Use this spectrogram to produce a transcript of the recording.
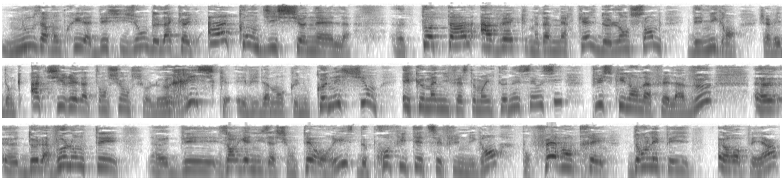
nous avons pris la décision de l'accueil inconditionnel, euh, total, avec Madame Merkel de l'ensemble des migrants. J'avais donc attiré l'attention sur le risque, évidemment, que nous connaissions et que manifestement il connaissait aussi, puisqu'il en a fait l'aveu euh, euh, de la volonté euh, des organisations terroristes de profiter de ces flux de migrants pour faire entrer dans les pays européens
